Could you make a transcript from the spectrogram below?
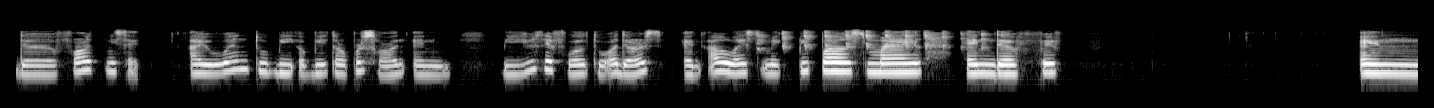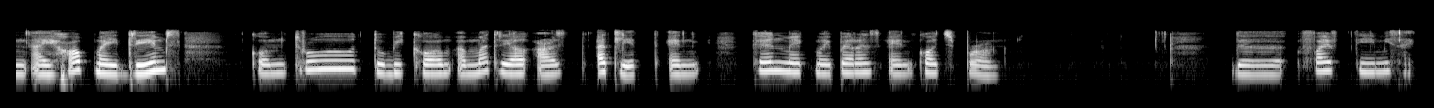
The fourth message I want to be a better person and be useful to others and always make people smile and the fifth and I hope my dreams come true to become a material arts athlete and can make my parents and coach proud. The 50 message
